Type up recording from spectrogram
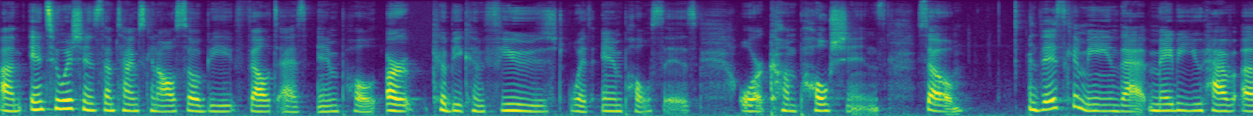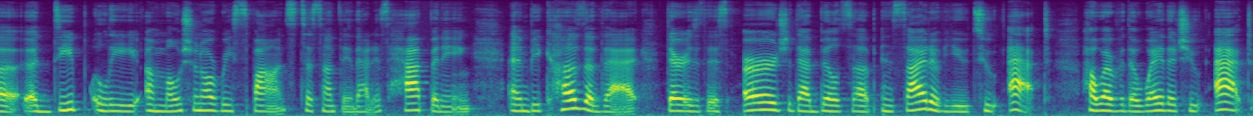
Um, intuition sometimes can also be felt as impulse or could be confused with impulses or compulsions. So this can mean that maybe you have a, a, deeply emotional response to something that is happening. And because of that, there is this urge that builds up inside of you to act. However, the way that you act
